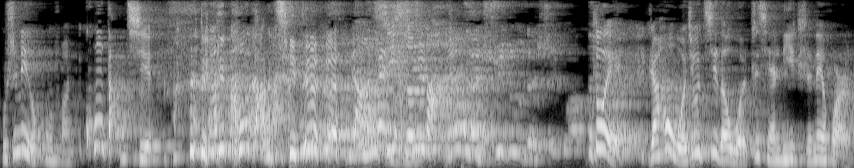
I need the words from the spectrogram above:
不是那个空窗，空档期，对，空档期，档期很满，没有被虚度的时光。对，然后我就记得我之前离职那会儿，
